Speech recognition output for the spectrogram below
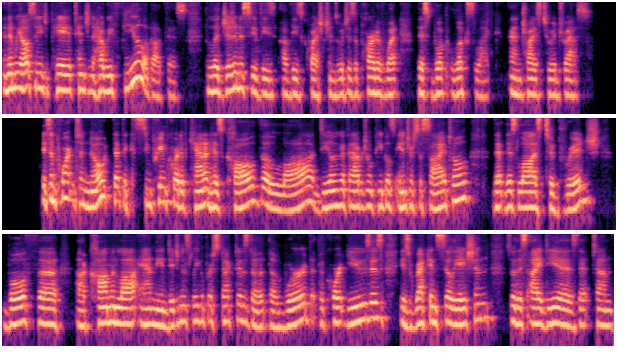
And then we also need to pay attention to how we feel about this, the legitimacy of these of these questions, which is a part of what this book looks like and tries to address. It's important to note that the Supreme Court of Canada has called the law dealing with Aboriginal peoples intersocietal, that this law is to bridge both the uh, common law and the indigenous legal perspectives. The, the word that the court uses is reconciliation. So, this idea is that um,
